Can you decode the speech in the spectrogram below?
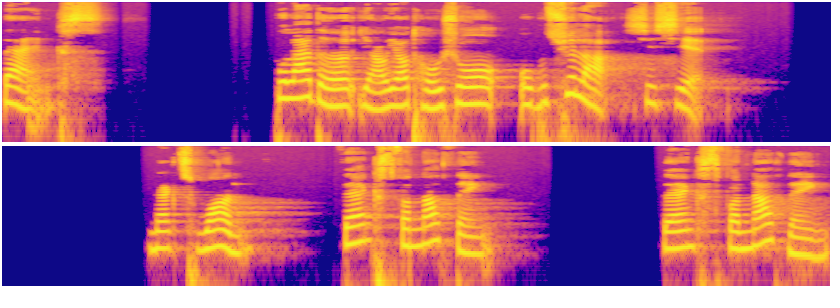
thanks. 布拉德摇摇头说：“我不去了，谢谢。” Next one, thanks for nothing. Thanks for nothing.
